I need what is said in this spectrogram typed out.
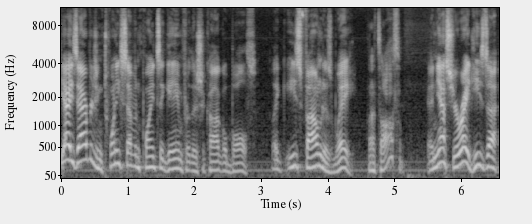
yeah, he's averaging 27 points a game for the Chicago Bulls. Like he's found his way. That's awesome. And yes, you're right. He's. Uh,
